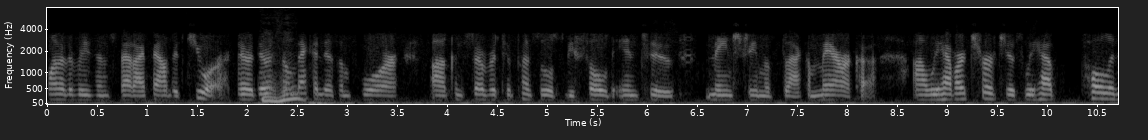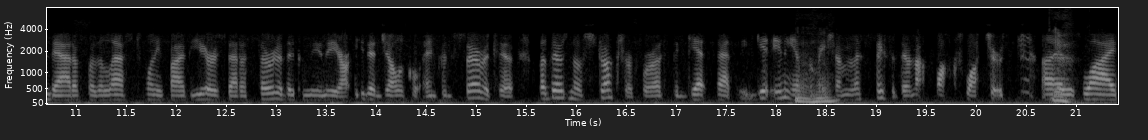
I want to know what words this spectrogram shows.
One of the reasons that I founded Cure. There, there's mm-hmm. no mechanism for uh, conservative principles to be sold into mainstream of Black America. Uh, we have our churches. We have polling data for the last 25 years that a third of the community are evangelical and conservative, but there's no structure for us to get that, get any mm-hmm. information. Mm-hmm. I mean, let's face it, they're not Fox watchers. Uh, yeah. Is why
